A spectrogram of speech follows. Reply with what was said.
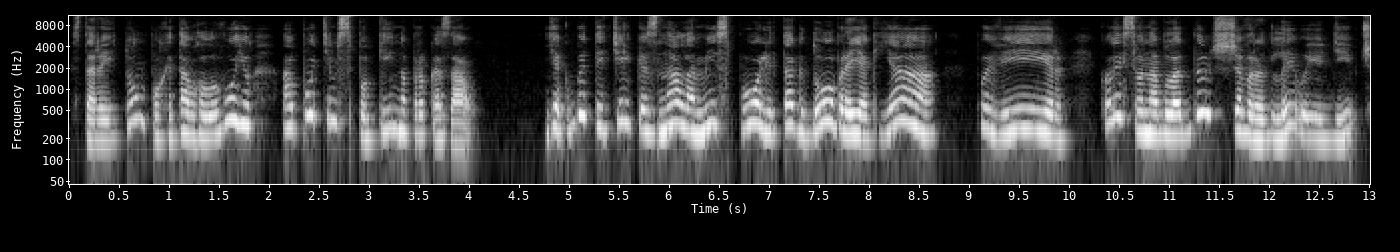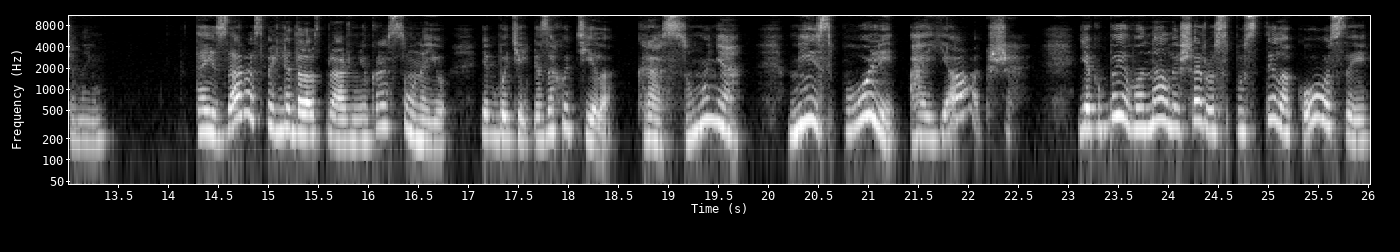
Старий Том похитав головою, а потім спокійно проказав. Якби ти тільки знала міс Полі так добре, як я, повір, колись вона була дуже вродливою дівчиною. Та й зараз виглядала справжньою красунею, якби тільки захотіла. Красуня? Міс Полі? А як же? Якби вона лише розпустила коси,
